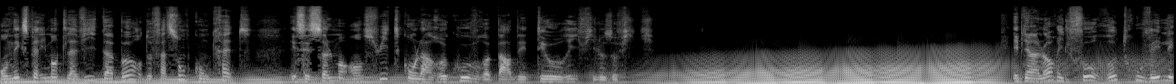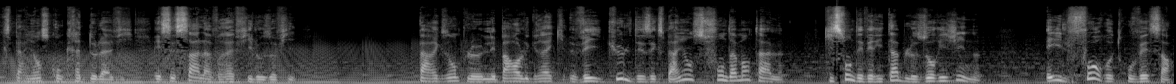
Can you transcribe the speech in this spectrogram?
on expérimente la vie d'abord de façon concrète, et c'est seulement ensuite qu'on la recouvre par des théories philosophiques. eh bien alors il faut retrouver l'expérience concrète de la vie. Et c'est ça la vraie philosophie. Par exemple, les paroles grecques véhiculent des expériences fondamentales, qui sont des véritables origines. Et il faut retrouver ça,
